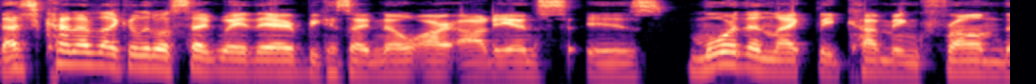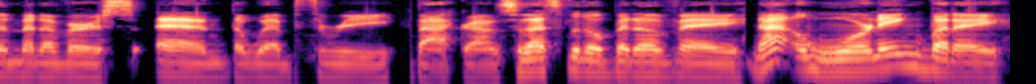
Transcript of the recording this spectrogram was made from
that's kind of like a little segue there because I know our audience is more than likely coming from the metaverse and the Web3 background. So that's a little bit of a, not a warning, but a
